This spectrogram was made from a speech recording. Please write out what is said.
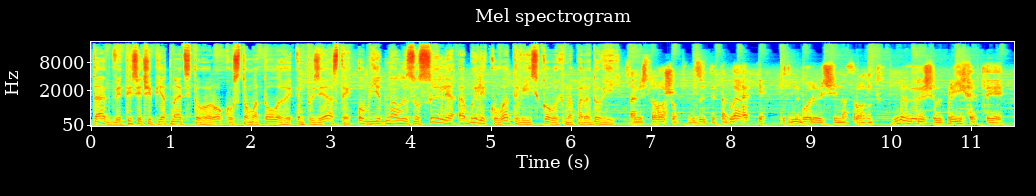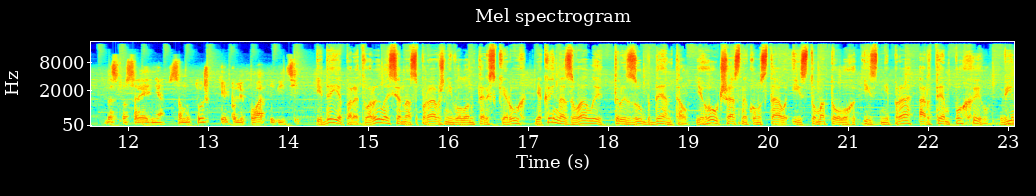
Так, 2015 року стоматологи-ентузіасти об'єднали зусилля, аби лікувати військових на передовій. замість того, щоб возити таблетки, знеболюючи на фронт, ми вирішили приїхати безпосередньо самотужки і полікувати бійців. Ідея перетворилася на справжній волонтерський рух, який назвали Тризуб Дентал. Його учасником став і стоматолог із Дніпра Артем Похил. Він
